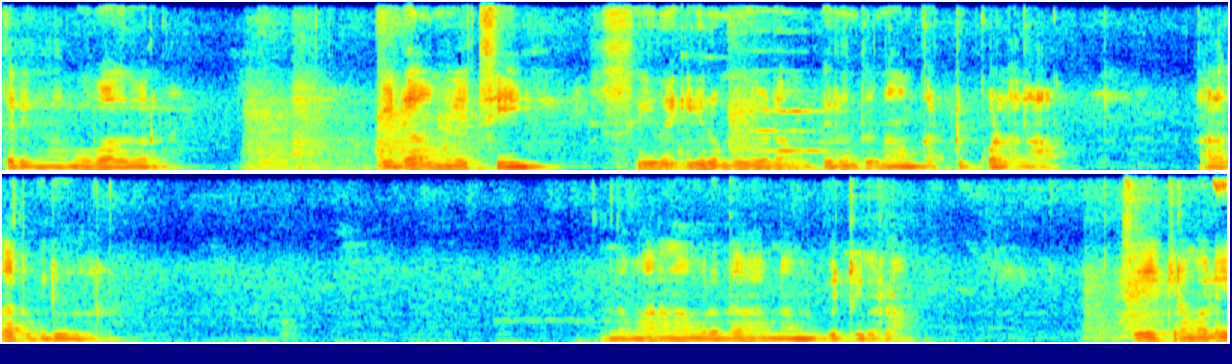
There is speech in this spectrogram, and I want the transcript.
தெரியுதுங்களா மூவ் ஆகுது பாருங்க. விடாமுயற்சி சிறு இரும்பு இடம் இருந்து நாம் கற்றுக்கொள்ளலாம். அழகாக தூக்கிட்டு வருது இந்த மாதிரி நாம் இருந்தால் நாம் வெற்றி பெறலாம். ஜெயிக்கிறோமோ இல்லை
